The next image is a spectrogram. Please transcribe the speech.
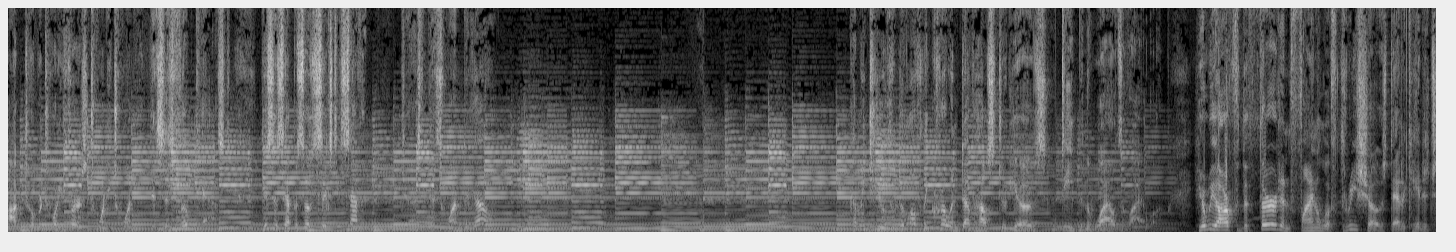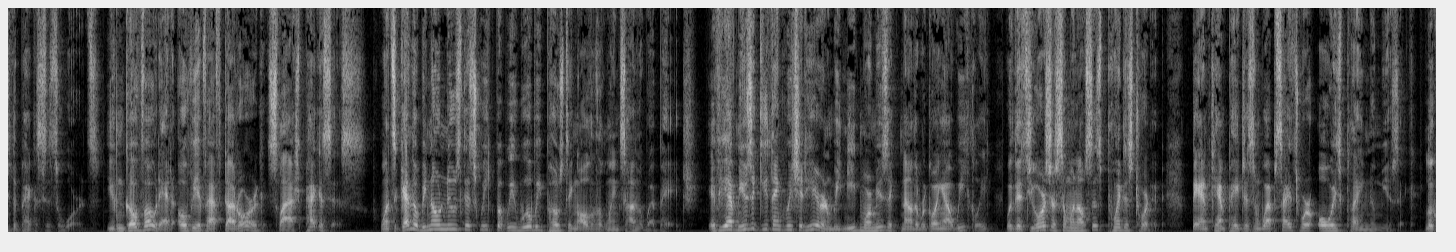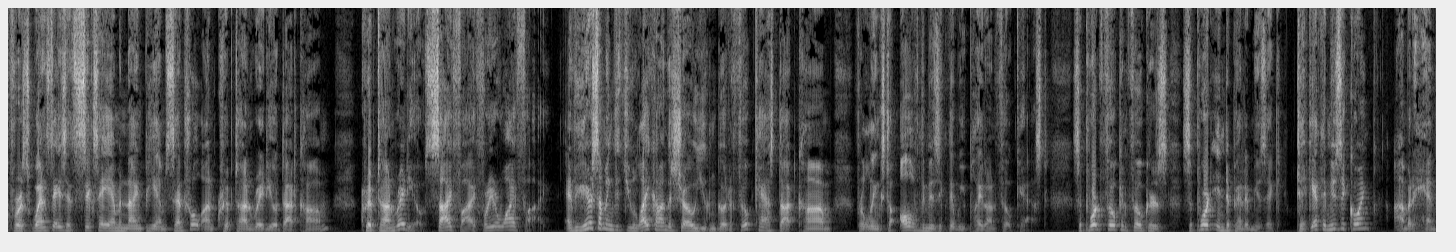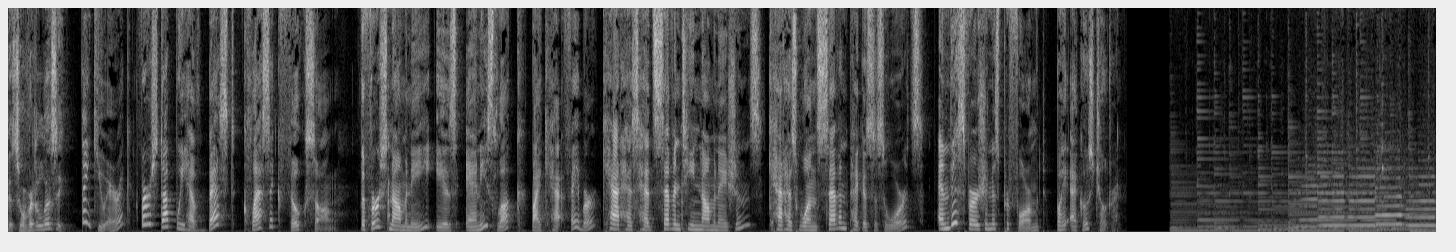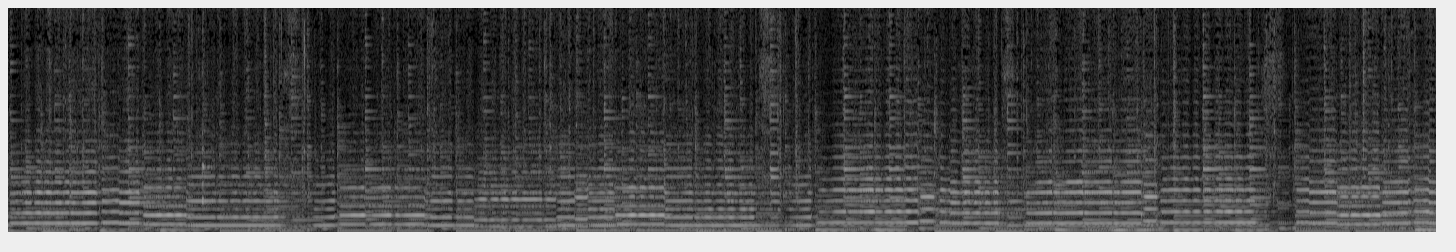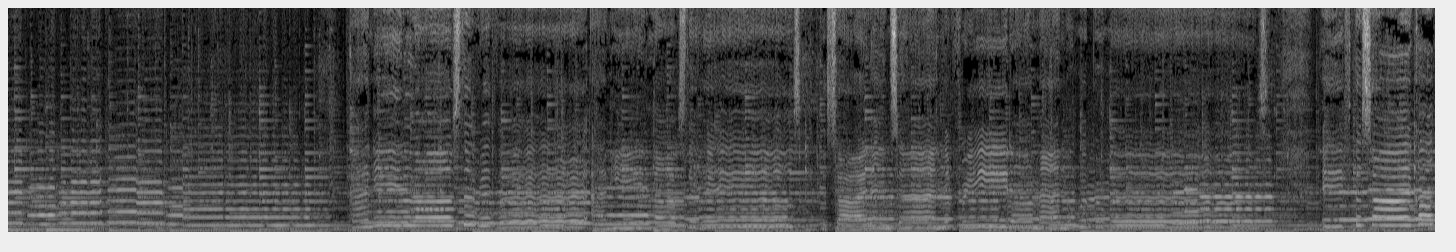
October 21st, 2020. This is Filkcast. This is episode 67. Just this one to go. Coming to you from the lovely Crow and Dove House Studios deep in the wilds of Iowa. Here we are for the third and final of three shows dedicated to the Pegasus Awards. You can go vote at ovff.org slash Pegasus. Once again, there'll be no news this week, but we will be posting all of the links on the webpage. If you have music you think we should hear, and we need more music now that we're going out weekly, whether it's yours or someone else's, point us toward it. Bandcamp pages and websites, we're always playing new music. Look for us Wednesdays at 6 a.m. and 9 p.m. Central on KryptonRadio.com. Krypton Radio, sci fi for your Wi Fi. And if you hear something that you like on the show, you can go to filkcast.com for links to all of the music that we played on Filkcast. Support Folk and Filkers, support independent music. To get the music going, I'm going to hand this over to Lizzie. Thank you, Eric. First up, we have Best Classic Folk Song. The first nominee is Annie's Luck by Cat Faber. Cat has had 17 nominations. Cat has won 7 Pegasus Awards. And this version is performed by Echo's Children.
